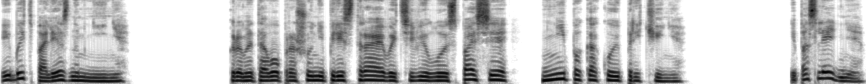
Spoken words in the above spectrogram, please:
и быть полезным Нине. Кроме того, прошу не перестраивать виллу Эспасия ни по какой причине. И последнее.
